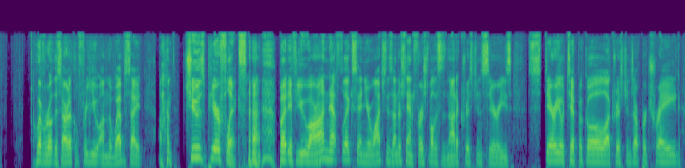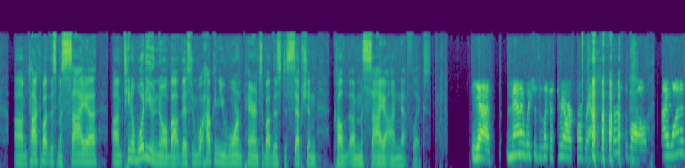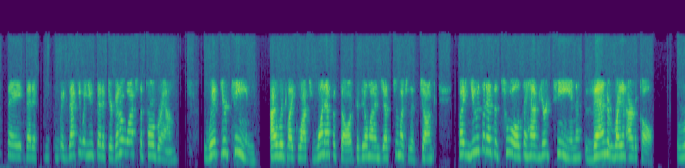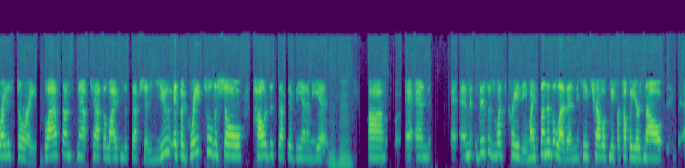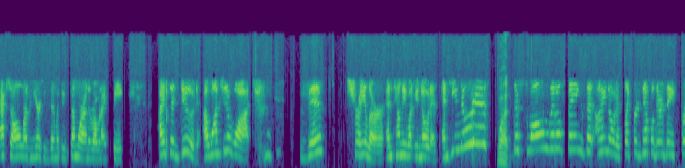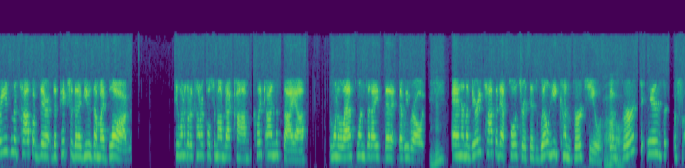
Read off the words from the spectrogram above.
whoever wrote this article for you on the website, um, choose Pure Flix. but if you are on Netflix and you're watching this, understand first of all, this is not a Christian series. Stereotypical uh, Christians are portrayed. Um, talk about this Messiah. Um, Tina, what do you know about this, and wh- how can you warn parents about this deception called uh, Messiah on Netflix? Yes. Man, I wish this was like a three hour program. First of all, I want to say that if exactly what you said, if you're going to watch the program with your teens, I would like watch one episode because you don't want to ingest too much of this junk, but use it as a tool to have your teen then write an article, write a story, blast on Snapchat the lies and deception. You, it's a great tool to show how deceptive the enemy is. Mm-hmm. Um, and and this is what's crazy. My son is 11. He's traveled with me for a couple of years now. Actually, all 11 years he's been with me somewhere on the road when I speak. I said, dude, I want you to watch this trailer and tell me what you noticed. And he noticed What? the small little things that I noticed. Like, for example, there's a phrase in the top of their, the picture that I've used on my blog. If you want to go to counterculturemom.com, click on Messiah, one of the last ones that I that, that we wrote. Mhm. And on the very top of that poster, it says, "Will he convert you?" The Uh-oh. verse is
